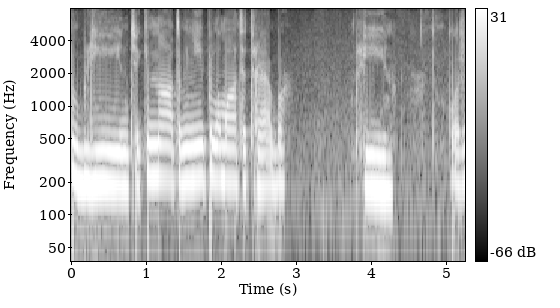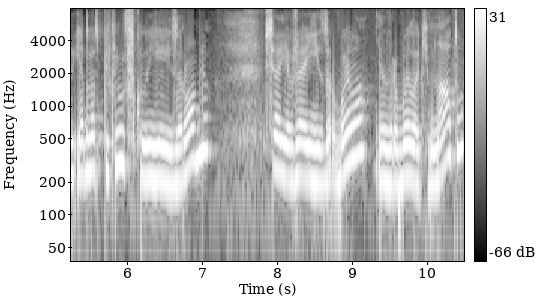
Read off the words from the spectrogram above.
ну блін, ця кімната, мені її поламати треба. Блін. Боже, я до вас підключусь, коли я її зароблю. Все, я вже її зробила. Я зробила кімнату.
